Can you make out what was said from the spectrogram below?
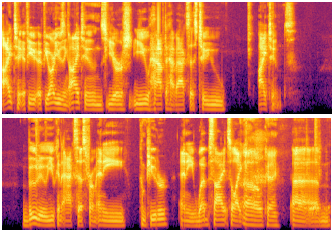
iTunes. If you if you are using iTunes, you're you have to have access to iTunes. Vudu you can access from any computer, any website. So like Oh, okay. um,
